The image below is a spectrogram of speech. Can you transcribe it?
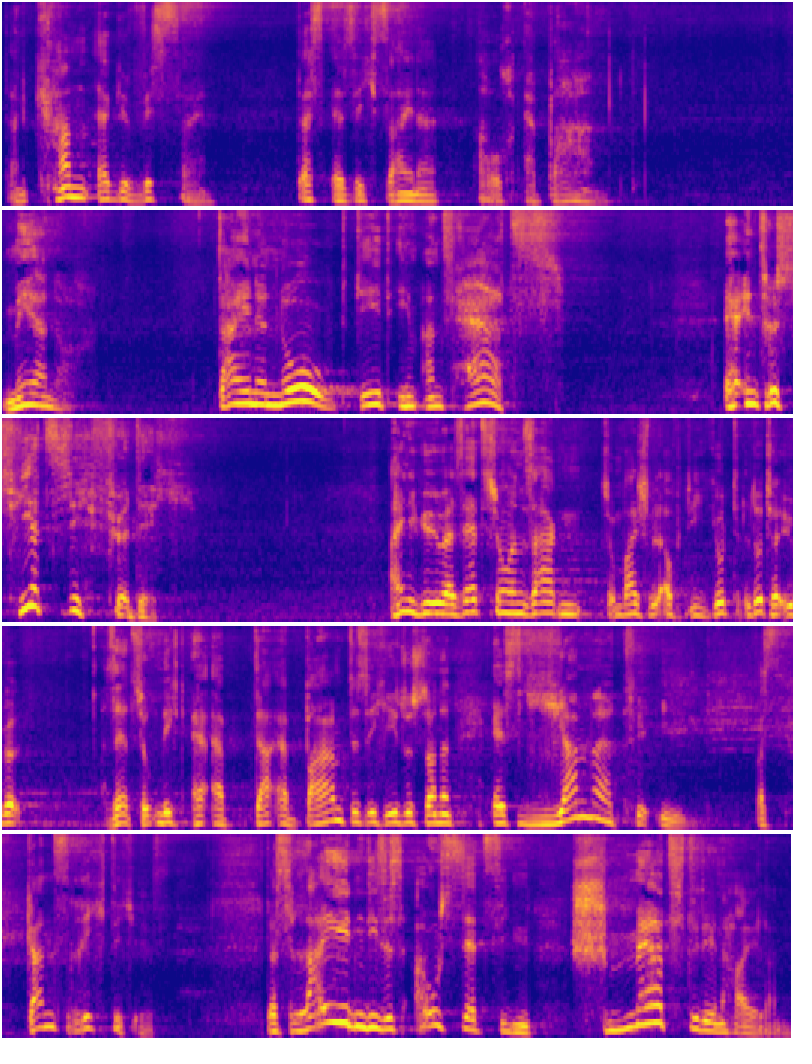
dann kann er gewiss sein, dass er sich seiner auch erbarmt. Mehr noch, deine Not geht ihm ans Herz. Er interessiert sich für dich. Einige Übersetzungen sagen, zum Beispiel auch die Luther-Übersetzung, nicht er, da erbarmte sich Jesus, sondern es jammerte ihn, was ganz richtig ist. Das Leiden dieses Aussätzigen schmerzte den Heiland.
